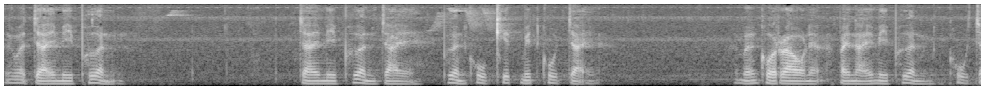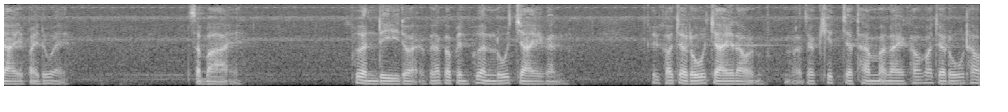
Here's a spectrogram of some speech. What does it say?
เรียกว่าใจมีเพื่อน ใจมีเพื่อนใจเพื่พื่อนคู่คิดมิตรคู่ใจ เหมือนคนเราเนี่ยไปไหนมีเพื่อนคู่ใจไปด้วย สบาย เพื่อนดีด้วย แล้วก็เป็นเพื่อนรู้ใจกัน คือเขาจะรู้ใจเราเราจะคิดจะทำอะไรเขาก็จะรู้เท่า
